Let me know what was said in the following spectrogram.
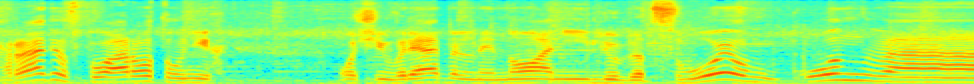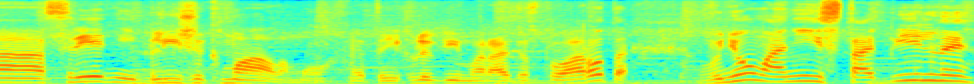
Радиус поворота у них очень вариабельный, но они любят свой. Он, он а, средний, ближе к малому. Это их любимый радиус поворота. В нем они стабильны,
